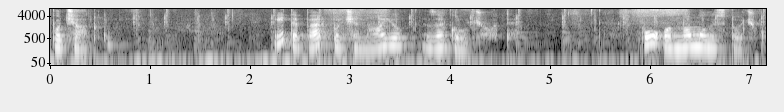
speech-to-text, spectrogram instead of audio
початку. І тепер починаю закручувати по одному листочку.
